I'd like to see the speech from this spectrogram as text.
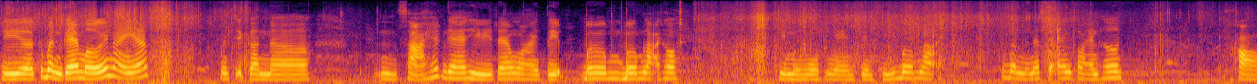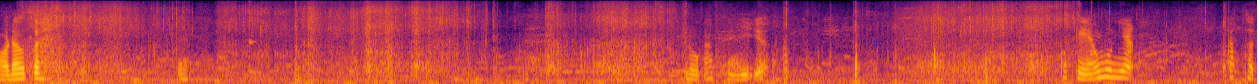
Thì à, cái bình ga mới này á Mình chỉ cần uh, xài hết ga thì ra ngoài tiệm bơm bơm lại thôi. Thì 11 ngàn tiền phí bơm lại. Cái bình này nó sẽ an toàn hơn. Cái khò ở đâu ta. Đây. đồ gắp phải dĩa á. Có kéo luôn nha. Cắt thịt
